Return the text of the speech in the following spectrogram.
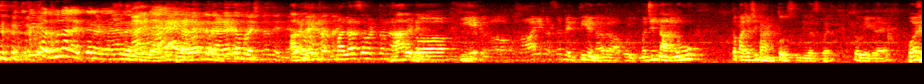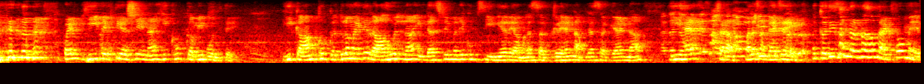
तुम्ही ठरवून आलात का रडवायचं नाही, नाही, नाही. रडायचा प्रश्नच येत नाही. आता रडायचा नाही. मला असं वाटतं ना हा, रेडी. अं, ही एक अं, हा एक असा व्यक्ती आहे ना राहुल म्हणजे नानू तर माझ्याशी भांडतोच दिवसभर तो वेगळा आहे. पण पण ही व्यक्ती अशी आहे ना ही खूप कमी बोलते. ही काम खूप तुला माहिती आहे राहुल ना इंडस्ट्रीमध्ये खूप सिनियर आहे आम्हाला सगळ्यांना आपल्या सगळ्यांना. He has. मला सांगायचं आहे कधी सांगणार ना हा प्लॅटफॉर्म आहे.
